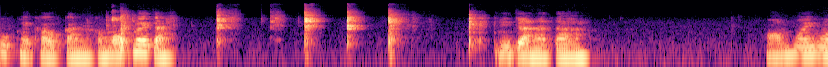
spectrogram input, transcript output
คลุกให้เข้ากันก็มกเลยจ้ะนี่จ้ะหน้าตา หอมห้อยห่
